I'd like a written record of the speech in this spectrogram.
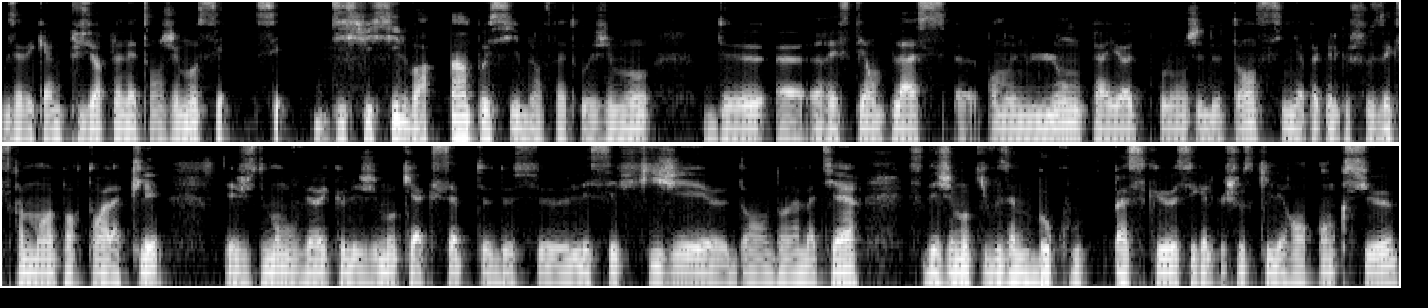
vous avez quand même plusieurs planètes en Gémeaux, c'est c'est difficile voire impossible en fait aux Gémeaux de euh, rester en place euh, pendant une longue période prolongée de temps s'il n'y a pas quelque chose d'extrêmement important à la clé. Et justement, vous verrez que les Gémeaux qui acceptent de se laisser figer euh, dans, dans la matière, c'est des Gémeaux qui vous aiment beaucoup parce que c'est quelque chose qui les rend anxieux,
